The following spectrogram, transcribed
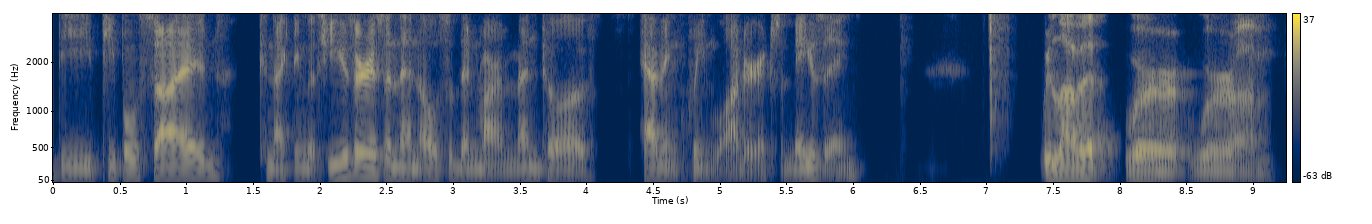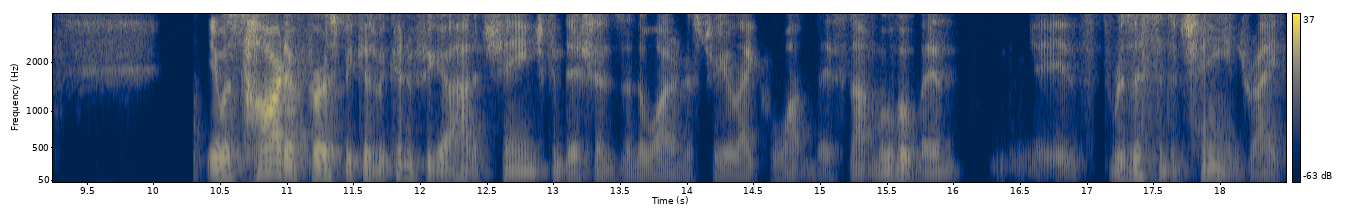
the people side, connecting with users, and then also the environmental of having clean water. It's amazing. We love it. We're we're um, it was hard at first because we couldn't figure out how to change conditions in the water industry. Like what it's not movable, it's resistant to change, right?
